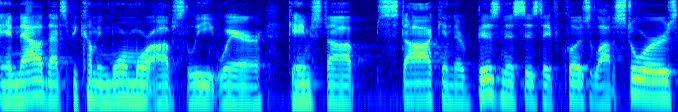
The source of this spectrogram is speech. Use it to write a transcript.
and now that's becoming more and more obsolete where GameStop stock and their businesses, they've closed a lot of stores.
